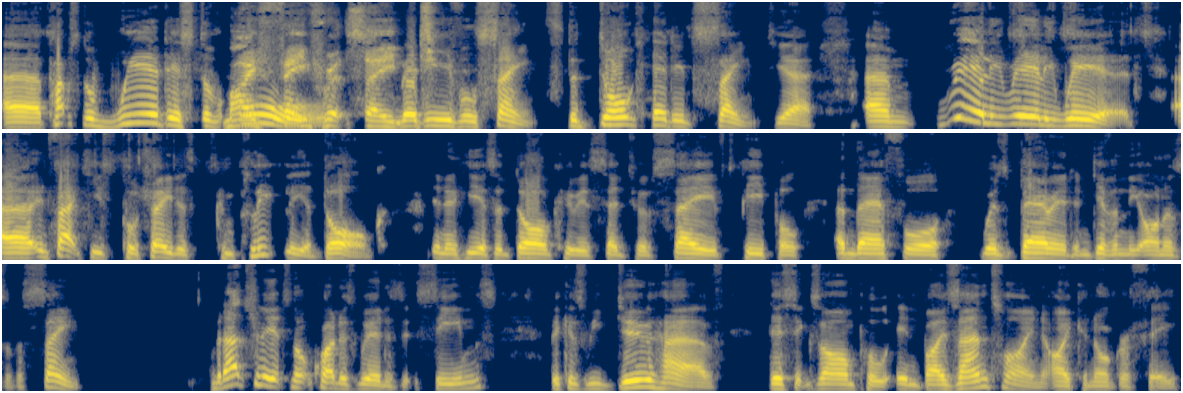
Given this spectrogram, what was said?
uh, perhaps the weirdest of my all favorite saint, medieval saints, the dog-headed saint. Yeah, um, really, really weird. Uh, in fact, he's portrayed as completely a dog. You know, he is a dog who is said to have saved people and therefore was buried and given the honors of a saint. But actually, it's not quite as weird as it seems because we do have this example in Byzantine iconography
